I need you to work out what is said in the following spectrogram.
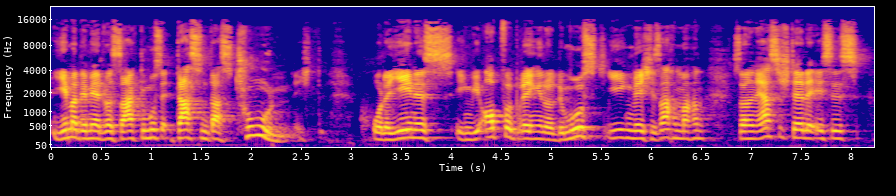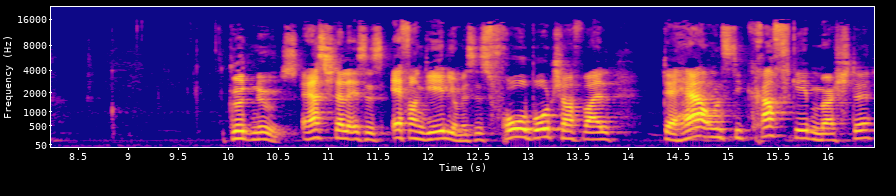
jemand, der mir etwas sagt, du musst das und das tun, nicht? oder jenes irgendwie Opfer bringen oder du musst irgendwelche Sachen machen, sondern an erster Stelle ist es Good News. An erster Stelle ist es Evangelium, es ist frohe Botschaft, weil der Herr uns die Kraft geben möchte,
